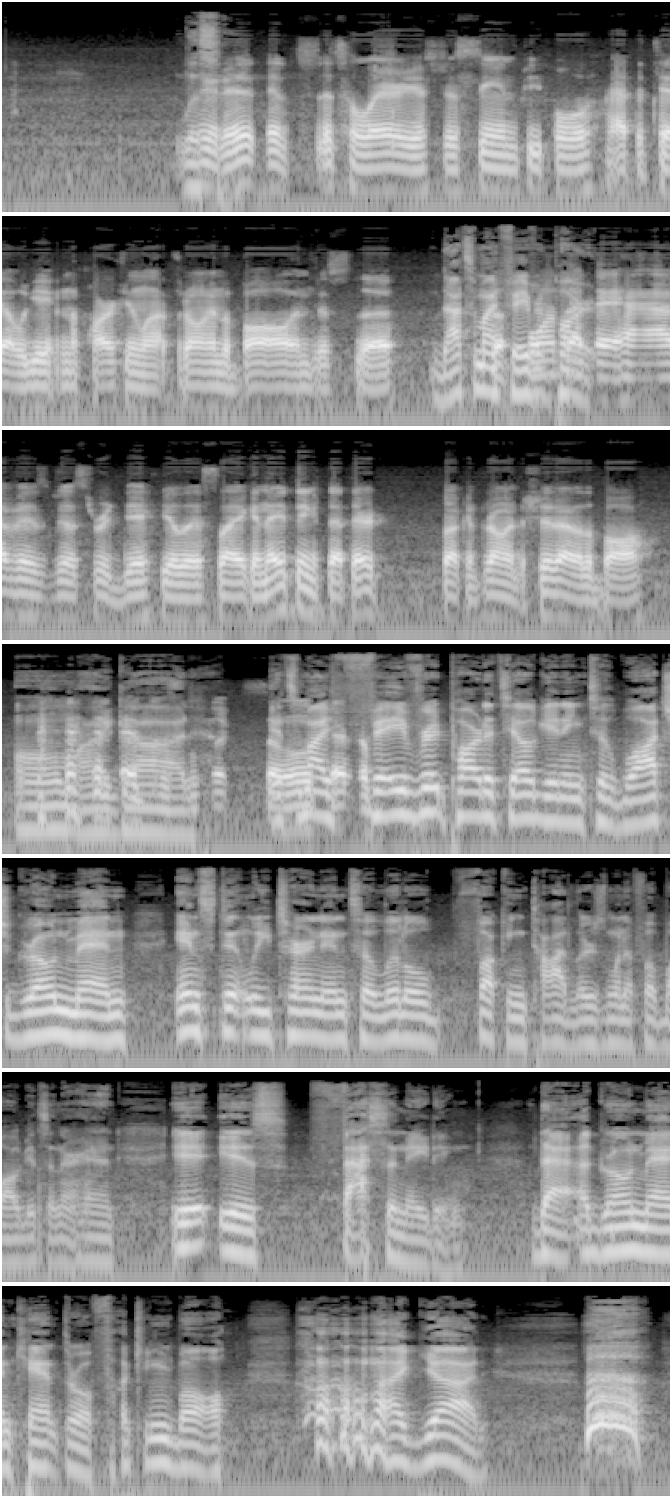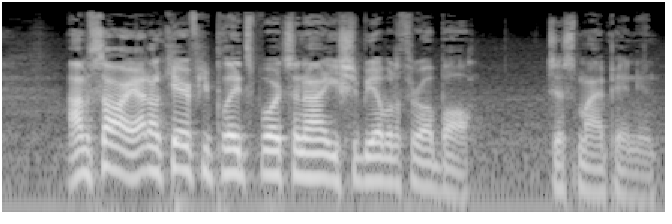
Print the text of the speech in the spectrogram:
Listen, Dude, it, it's it's hilarious just seeing people at the tailgate in the parking lot throwing the ball and just the that's my the favorite part. that they have is just ridiculous. Like, and they think that they're fucking throwing the shit out of the ball. Oh my god. looks so it's my terrible. favorite part of tailgating to watch grown men instantly turn into little fucking toddlers when a football gets in their hand. It is fascinating that a grown man can't throw a fucking ball. Oh my god. I'm sorry. I don't care if you played sports or not. You should be able to throw a ball. Just my opinion.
